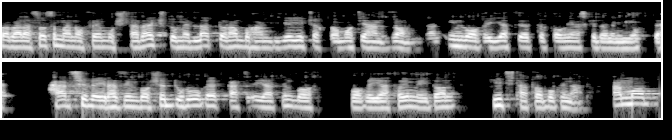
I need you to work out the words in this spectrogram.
و بر اساس منافع مشترک دو ملت دارن با همدیگه یک اقداماتی انجام میدن. این واقعیت اتفاقی است که داره میفته. هر چی غیر از این باشه دروغ قطع یقین با واقعیت های میدان هیچ تطابقی نداره. اما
